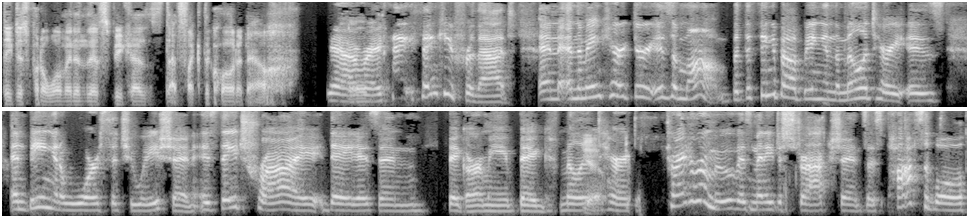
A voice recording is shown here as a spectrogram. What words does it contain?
they just put a woman in this because that's like the quota now. Yeah, right. Th- thank you for that. And and the main character is a mom. But the thing about being in the military is and being in a war situation is they try they as in big army, big military, yeah. try to remove as many distractions as possible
